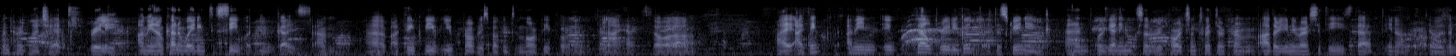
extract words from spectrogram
Haven't heard much yet, really. I mean, I'm kind of waiting to see what you guys. Um, uh, I think you've probably spoken to more people than, than I have. So um, I, I think, I mean, it felt really good at the screening, and we're getting sort of reports on Twitter from other universities that you know it was an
